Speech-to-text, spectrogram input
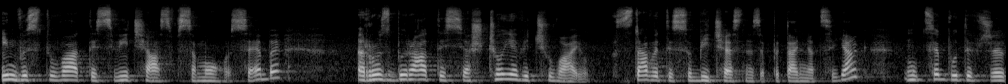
інвестувати свій час в самого себе, розбиратися, що я відчуваю, ставити собі чесне запитання, це як. Ну, це буде вже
